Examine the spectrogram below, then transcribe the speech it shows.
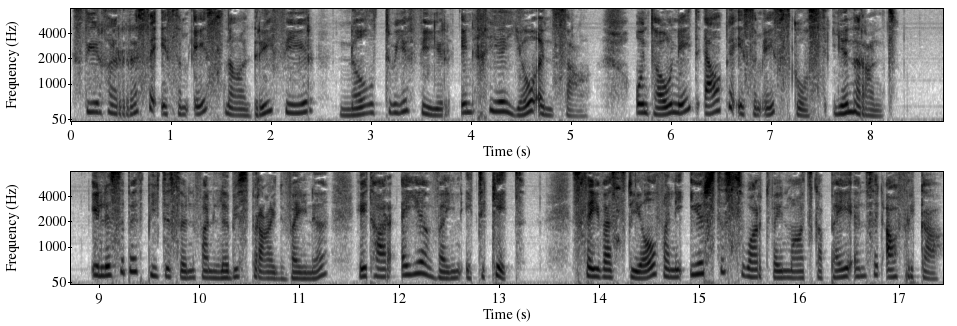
stuur gerus 'n SMS na 34024 en gee jou insaag. Onthou net elke SMS kos R1. Elizabeth Petersen van Libby's Pride Wyne het haar eie wynetiket. Sy was deel van die eerste swartwynmaatskappy in Suid-Afrika,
